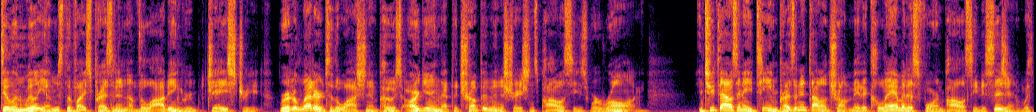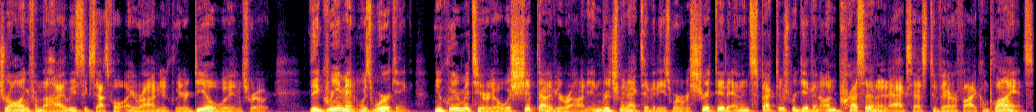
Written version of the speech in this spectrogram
Dylan Williams, the vice president of the lobbying group J Street, wrote a letter to the Washington Post arguing that the Trump administration's policies were wrong. In 2018, President Donald Trump made a calamitous foreign policy decision, withdrawing from the highly successful Iran nuclear deal, Williams wrote. The agreement was working. Nuclear material was shipped out of Iran, enrichment activities were restricted, and inspectors were given unprecedented access to verify compliance.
